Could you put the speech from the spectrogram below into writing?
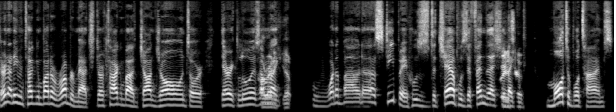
they're not even talking about a rubber match. They're talking about Jon Jones or Derrick Lewis. I'm Already. like, yep. what about uh Stipe, who's the champ, who's defended that shit like multiple times?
